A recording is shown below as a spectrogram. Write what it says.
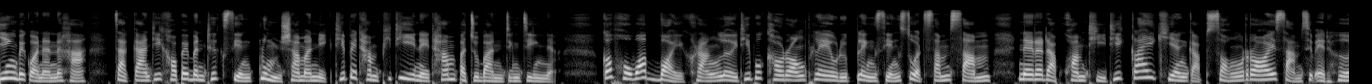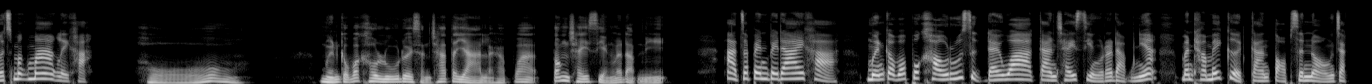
ยิ่งไปกว่านั้นนะคะ จากการที่เขาไปบันทึกเสียงกลุ่มชามานิกที่ไปทำพิธีในถ้ำปัจจุบันจริง ๆ เนี่ยก็พบว่าบ่อยครั้งเลยที่พวกเขาร้องเพลงหรือเปล่งเสียงสวดซ้ำๆในระดับความถี่ที่ใกล้เคียงกับ 231 เฮิรตซ์มากๆเลยค่ะ โห เหมือนกับว่าเขารู้โดยสัญชาตญาณแหละครับว่าต้องใช้เสียงระดับนี้ อาจจะเป็นไปได้ค่ะ เหมือนกับว่าพวกเขารู้สึกได้ว่าการใช้เสียงระดับเนี้ยมันทำให้เกิดการตอบสนองจาก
